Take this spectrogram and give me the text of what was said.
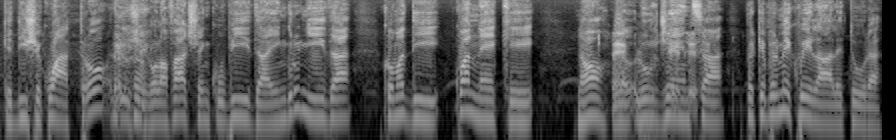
che dice 4, dice con la faccia incupita e ingrugnita, come a di quando è che no? Sì, l'urgenza, perché per me è quella la lettura,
